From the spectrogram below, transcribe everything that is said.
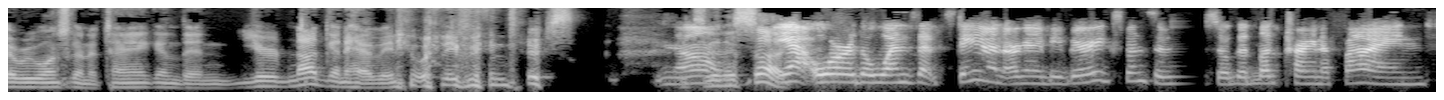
everyone's going to tank and then you're not going to have any wedding vendors. No. it's suck. Yeah or the ones that stand are going to be very expensive so good luck trying to find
